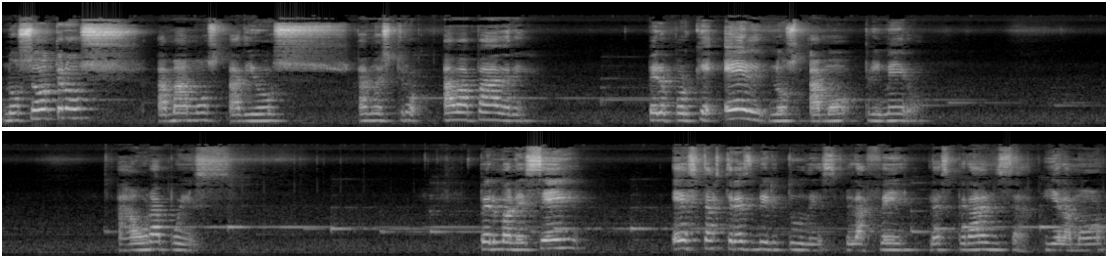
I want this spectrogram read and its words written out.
Nosotros amamos a Dios, a nuestro Abba Padre, pero porque Él nos amó primero. Ahora pues, permanecen estas tres virtudes, la fe, la esperanza y el amor.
